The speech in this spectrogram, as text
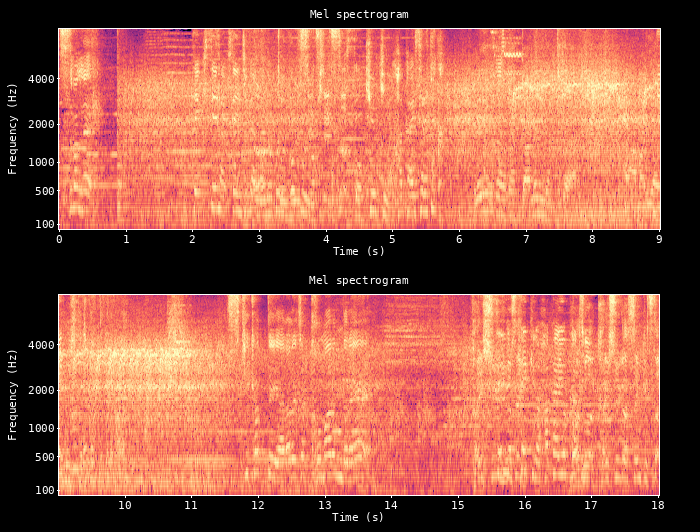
すまんね。敵戦作戦時間が残り5分を切った補給機が破壊されたか。レーダーがダメになったかあまり当てにしてなかったけどな。好き勝手やられちゃ困るんでね回収戦略兵器の破壊をま確認ずは回収が先決だ。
